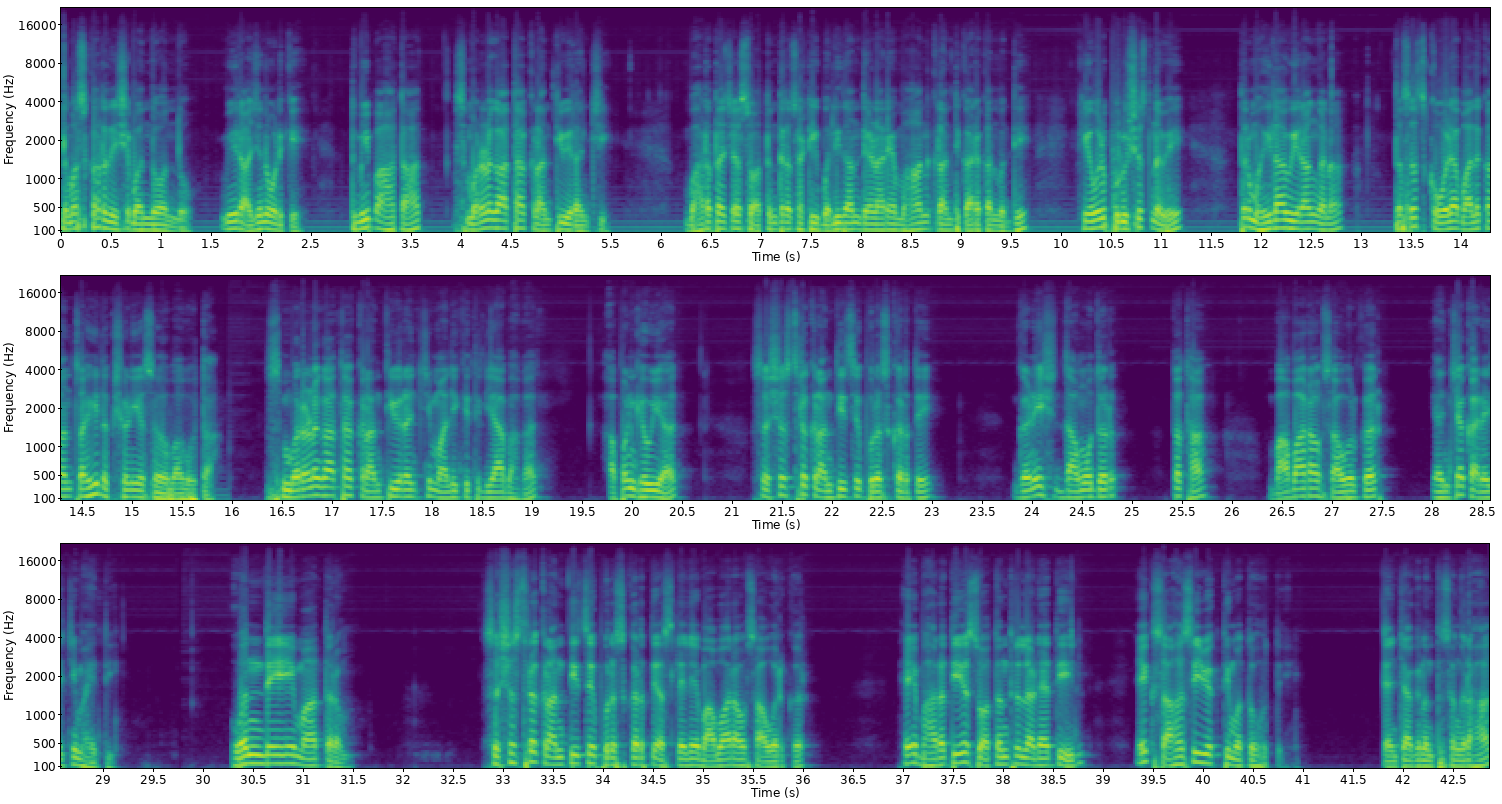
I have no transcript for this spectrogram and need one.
नमस्कार देशबांधवांनो मी राजन वडके. तुम्ही पाहत आहात स्मरणगाथा क्रांतीवीरांची. भारताच्या स्वातंत्र्यासाठी बलिदान देणाऱ्या महान क्रांतिकारकांमध्ये केवळ पुरुषच नव्हे तर महिला वीरांगना तसंच कोवळ्या बालकांचाही लक्षणीय सहभाग होता. स्मरणगाथा क्रांतीवीरांची मालिकेतील या भागात आपण घेऊयात सशस्त्र क्रांतीचे पुरस्कर्ते गणेश दामोदर तथा बाबाराव सावरकर यांच्या कार्याची माहिती. वंदे मातरम. सशस्त्र क्रांतीचे पुरस्कर्ते असलेले बाबाराव सावरकर हे भारतीय स्वातंत्र्य लढ्यातील एक साहसी व्यक्तिमत्व होते. त्यांच्या ग्रंथसंग्रहात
